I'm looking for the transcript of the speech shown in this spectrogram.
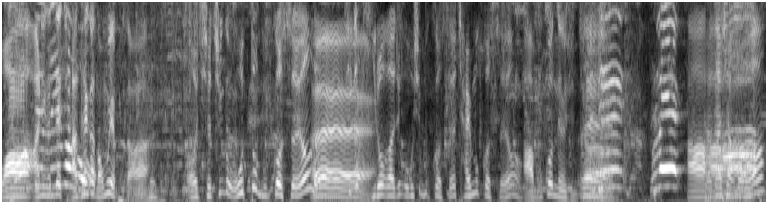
와, 아니 근데. 자세가 너무 예쁘다. 어, 저 친구 옷도 묶었어요. 네, 티가 네. 길어가지고 옷이 묶었어요. 잘 묶었어요. 아, 묶었네요, 진짜. 네. 슈팅 블랙. 아, 자, 다시 한번.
